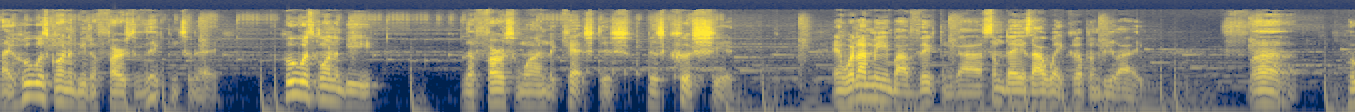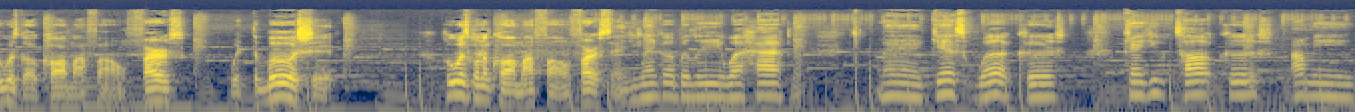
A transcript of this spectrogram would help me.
like who was going to be the first victim today? Who was going to be the first one to catch this this cush shit. And what I mean by victim, guys, some days I wake up and be like, fuck, who was gonna call my phone first with the bullshit? Who was gonna call my phone first and you ain't gonna believe what happened? Man, guess what, Kush? Can you talk, Kush? I mean,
